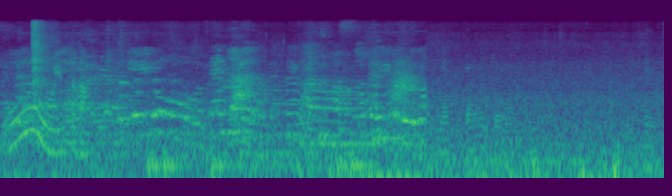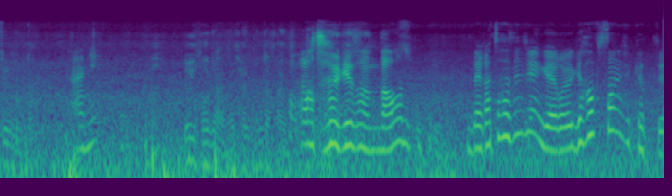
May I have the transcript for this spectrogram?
오, 이쁘다. 아니? 여기 거기 아니야 자기 혼자 집 아, 저기서 나 혼... 내가 사진 찍은 게 아니고 여기 합성시켰지.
